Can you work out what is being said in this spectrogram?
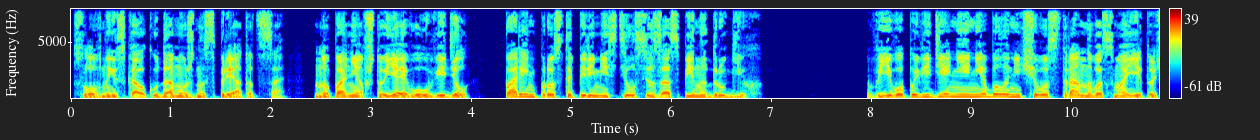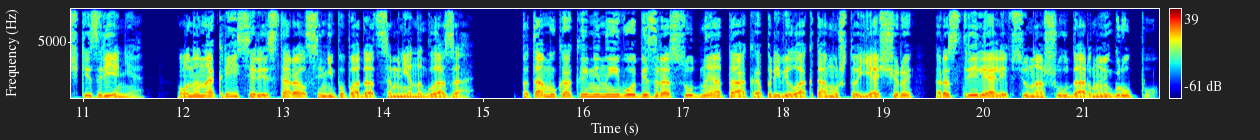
словно искал, куда можно спрятаться, но поняв, что я его увидел, парень просто переместился за спины других. В его поведении не было ничего странного с моей точки зрения. Он и на крейсере старался не попадаться мне на глаза потому как именно его безрассудная атака привела к тому, что ящеры расстреляли всю нашу ударную группу.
